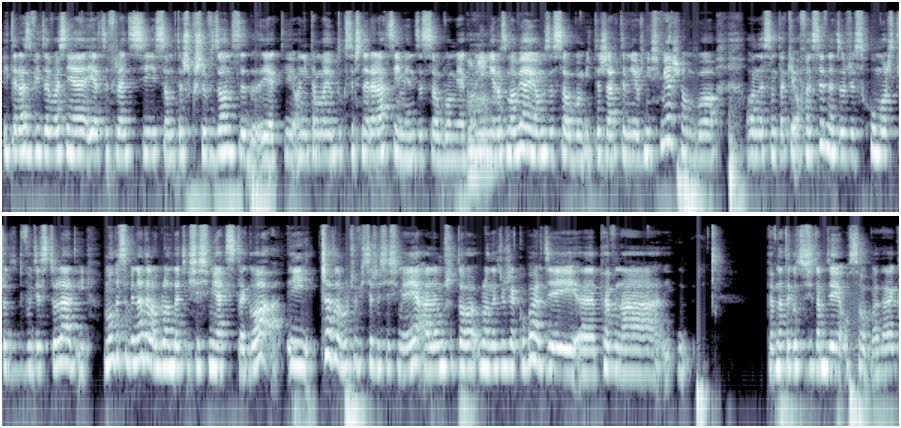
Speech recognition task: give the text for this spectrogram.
I teraz widzę właśnie, jacy Francji są też krzywdzący, jak oni tam mają toksyczne relacje między sobą, jak Mhm. oni nie rozmawiają ze sobą i te żarty mnie już nie śmieszą, bo one są takie ofensywne, to już jest humor sprzed 20 lat i mogę sobie nadal oglądać i się śmiać z tego i czasem oczywiście, że się śmieję, ale muszę to oglądać już jako bardziej e, pewna pewna tego, co się tam dzieje osoba, tak?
